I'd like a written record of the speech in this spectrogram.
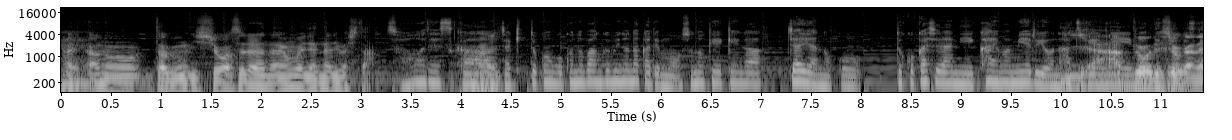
はい、あの多分一生忘れられない思い出になりました。そうですか、はい。じゃあきっと今後この番組の中でもその経験がジャイアンのこうどこかしらに垣間見えるような発言になってくるんーどうでしょうかね。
